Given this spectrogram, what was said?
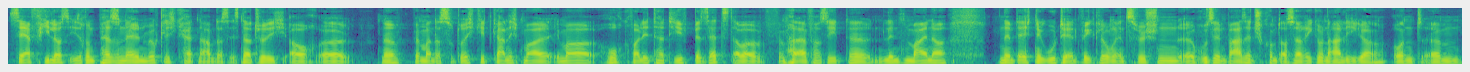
sehr viel aus ihren personellen Möglichkeiten haben. Das ist natürlich auch äh, ne, wenn man das so durchgeht, gar nicht mal immer hochqualitativ besetzt, aber wenn man einfach sieht, ne, Linden Meiner nimmt echt eine gute Entwicklung. Inzwischen äh, Hussein Basic kommt aus der Regionalliga und ähm,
